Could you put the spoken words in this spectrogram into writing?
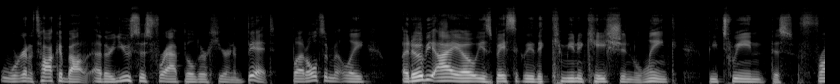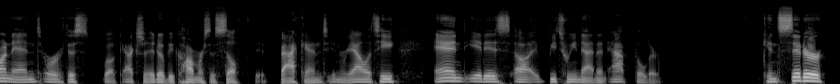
we're going to talk about other uses for App Builder here in a bit, but ultimately, Adobe I/O is basically the communication link between this front end or this, well, actually, Adobe Commerce itself, the back end in reality, and it is uh, between that and App Builder. Consider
